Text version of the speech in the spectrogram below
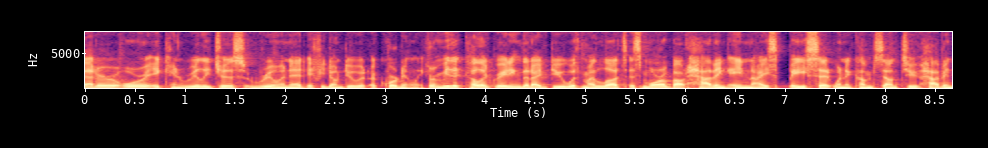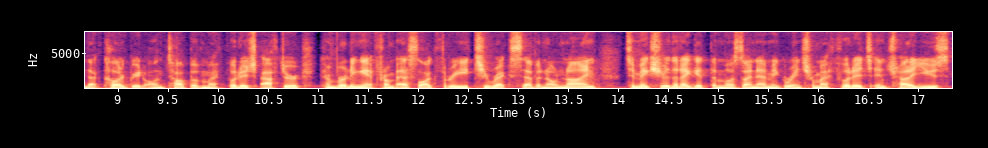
better or it can really just ruin it if you don't do it accordingly. For me, the color grading that I do with my LUTs is more about having a nice base set when it comes down to having that color grade on top of my footage after converting it from S-Log 3 to Rec 709 to make sure that I get the most dynamic range for my footage and try to use,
